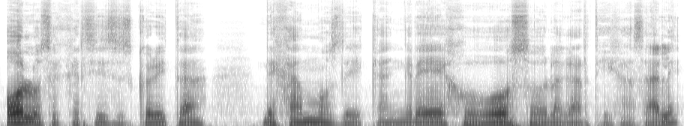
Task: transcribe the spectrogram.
o los ejercicios que ahorita dejamos de cangrejo, oso, lagartija, ¿sale?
